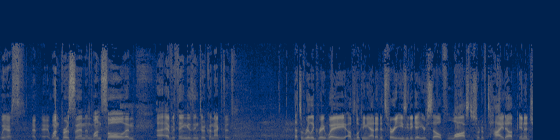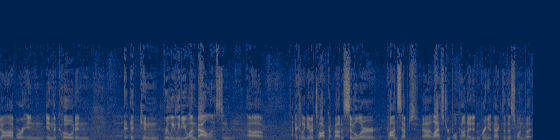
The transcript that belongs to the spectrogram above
we're one person and one soul, and uh, everything is interconnected. That's a really great way of looking at it. It's very easy to get yourself lost, sort of tied up in a job or in, in the code, and it can really leave you unbalanced and uh, actually gave a talk about a similar concept uh, last DrupalCon. I didn't bring it back to this one, but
